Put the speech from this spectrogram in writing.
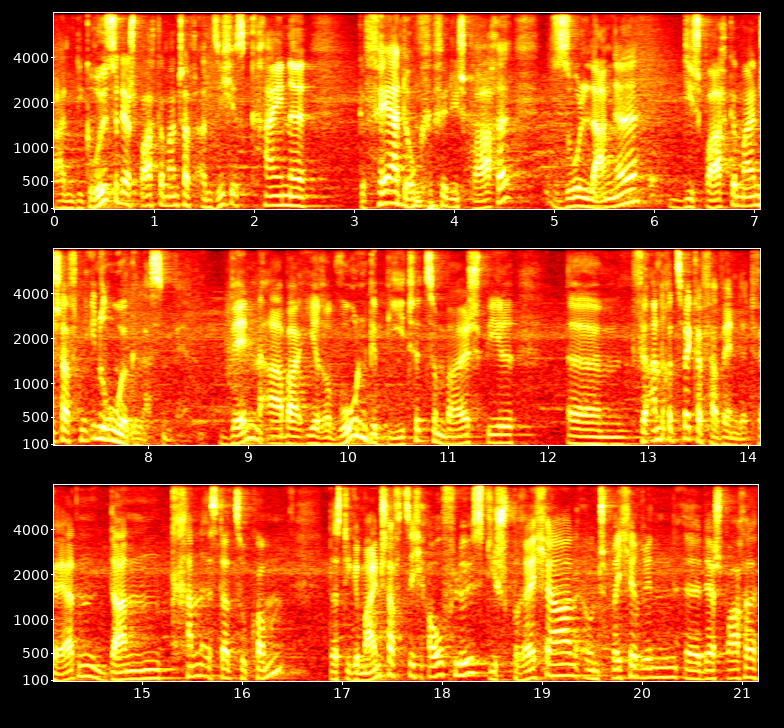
an die Größe der Sprachgemeinschaft an sich ist keine Gefährdung für die Sprache, solange die Sprachgemeinschaften in Ruhe gelassen werden. Wenn aber ihre Wohngebiete zum Beispiel ähm, für andere Zwecke verwendet werden, dann kann es dazu kommen, dass die Gemeinschaft sich auflöst, die Sprecher und Sprecherinnen äh, der Sprache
